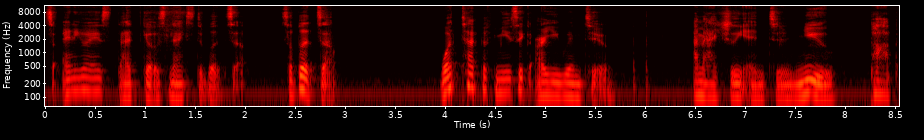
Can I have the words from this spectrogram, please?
So anyways, that goes next to Blitzo. So Blitzo, what type of music are you into? I'm actually into new pop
